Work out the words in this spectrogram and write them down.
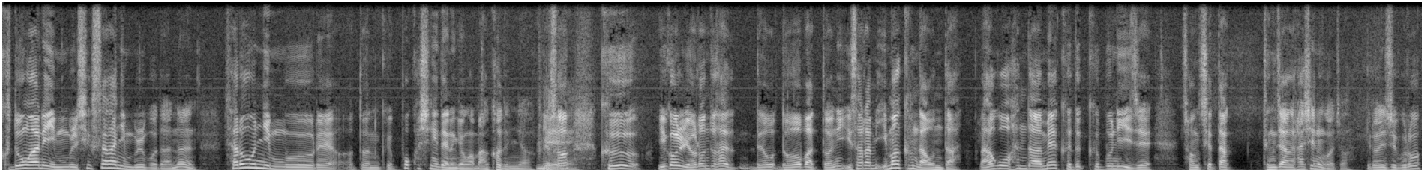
그동안의 인물, 식상한 인물보다는 새로운 인물의 어떤 그 focusing이 되는 경우가 많거든요. 그래서 예. 그 이걸 여론조사에 넣- 넣어 봤더니 이 사람이 이만큼 나온다라고 한 다음에 그 그분이 이제 정치에 딱 등장을 하시는 거죠. 이런 식으로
